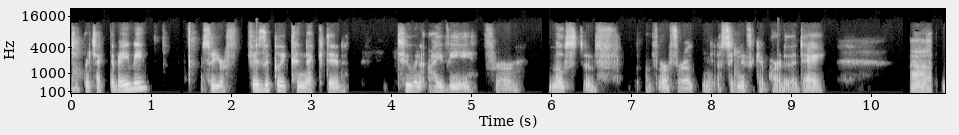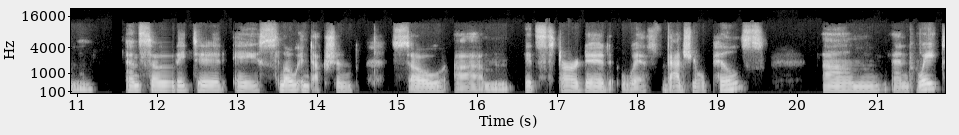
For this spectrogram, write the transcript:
to protect the baby. so you're physically connected to an IV for most of, of or for a you know, significant part of the day. Um, and so they did a slow induction. So um, it started with vaginal pills um, and wait,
